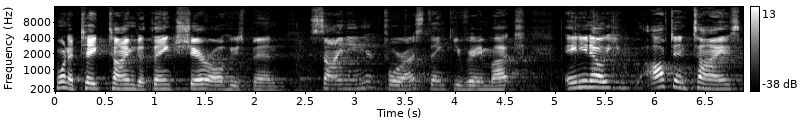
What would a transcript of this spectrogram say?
want to take time to thank Cheryl, who's been signing for us. Thank you very much. And you know, oftentimes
